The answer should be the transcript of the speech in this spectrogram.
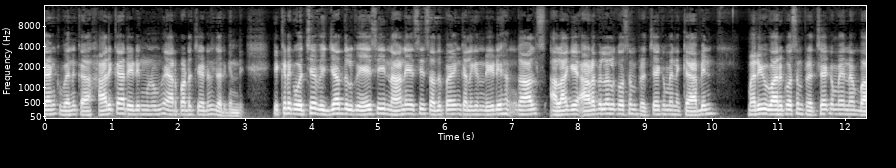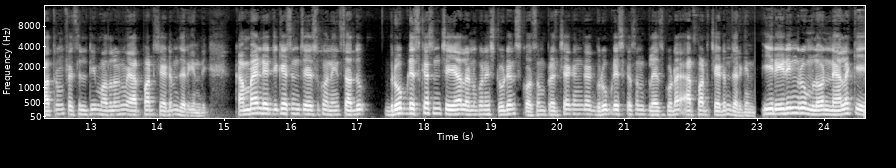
బ్యాంక్ వెనుక హారిక రీడింగ్ రూమ్ను ఏర్పాటు చేయడం జరిగింది. ఇక్కడికి వచ్చే విద్యార్థులకు ఏసీ నాన్ ఏసీ సదుపాయం కలిగిన రీడింగ్ హాల్స్ అలాగే ఆడపిల్లల కోసం ప్రత్యేకమైన క్యాబిన్ మరియు వారి కోసం ప్రత్యేకమైన బాత్రూమ్ ఫెసిలిటీ మొదలగునవి ఏర్పాటు చేయడం జరిగింది. కంబైన్డ్ ఎడ్యుకేషన్ చేసుకొని చదువు గ్రూప్ డిస్కషన్ చేయాలనుకునే స్టూడెంట్స్ కోసం ప్రత్యేకంగా గ్రూప్ డిస్కషన్ ప్లేస్ కూడా ఏర్పాటు చేయడం జరిగింది. ఈ రీడింగ్ రూమ్లో నెలకి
